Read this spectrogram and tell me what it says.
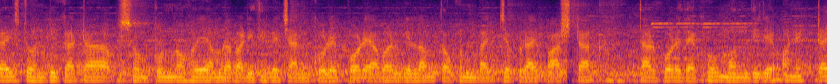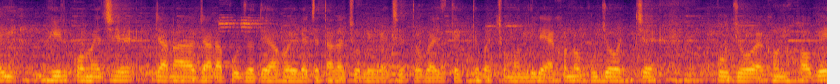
গাইজ ডন্ডি কাটা সম্পূর্ণ হয়ে আমরা বাড়ি থেকে চান করে পরে আবার গেলাম, তখন বাজছে প্রায় পাঁচটা। তারপরে দেখো মন্দিরে অনেকটাই ভিড় কমেছে, যারা যারা পুজো দেওয়া হয়ে গেছে তারা চলে গেছে। তো গাইজ দেখতে পাচ্ছ মন্দিরে এখনও পুজো হচ্ছে, পুজো এখন হবে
